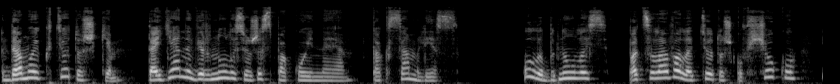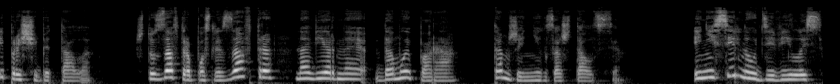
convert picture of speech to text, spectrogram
Домой к тетушке Таяна вернулась уже спокойная, как сам лес. Улыбнулась, поцеловала тетушку в щеку и прощебетала что завтра-послезавтра, наверное, домой пора. Там жених заждался. И не сильно удивилась,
